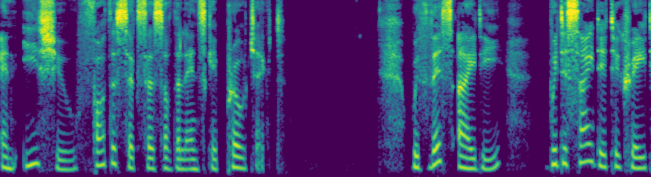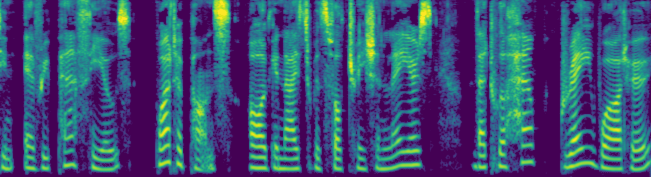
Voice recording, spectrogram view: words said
and issue for the success of the landscape project. With this idea, we decided to create in every Patheos water ponds organized with filtration layers that will help grey water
